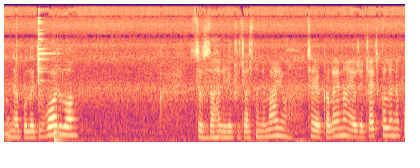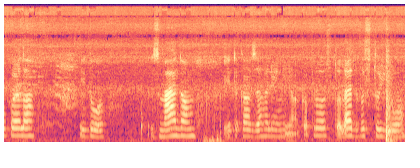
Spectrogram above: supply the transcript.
мене болить горло. Це взагалі, якщо чесно, не маю. Це калина, я вже чай калини попила. Іду з медом. І така взагалі ніяка. Просто ледве стою.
